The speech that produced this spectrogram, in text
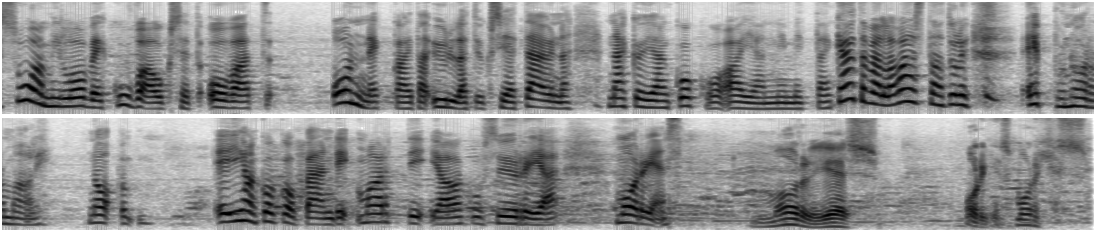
Suomi Love-kuvaukset ovat onnekkaita yllätyksiä täynnä näköjään koko ajan nimittäin. Käytävällä vastaan tuli Eppu Normaali. No, ei ihan koko bändi, Martti ja Aku Syrjä, morjens. Morjes. Morjes, morjes.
